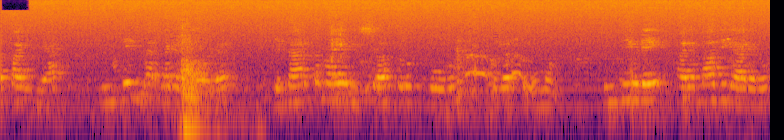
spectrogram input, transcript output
നടപ്പാക്കിയ ഇന്ത്യൻ ഭരണഘടനയോട് യഥാർത്ഥമായ വിശ്വാസവും പൂർവം പുലർത്തുമെന്നും ഇന്ത്യയുടെ പരമാധികാരവും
